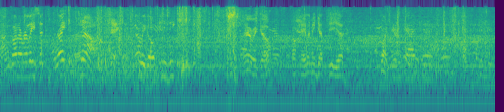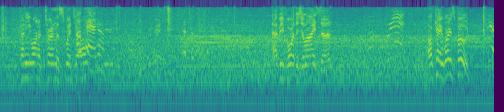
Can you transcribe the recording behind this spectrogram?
I'm going to release it right now. Okay, there we go. Easy. There we go. Okay, let me get the uh, plug here. Honey, you want to turn the switch off? Okay, I know. Happy 4th of July, son. Okay, where's food? Here.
